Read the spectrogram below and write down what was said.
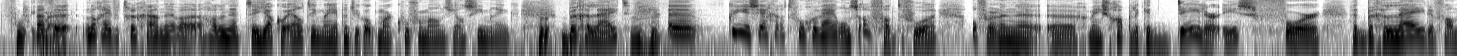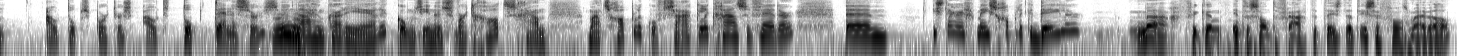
Voel ik Laten mij. we nog even teruggaan. Hè. We hadden net Jacco Elting, maar je hebt natuurlijk ook Mark Koevermans, Jan Siemerink hm. begeleid. Mm -hmm. uh, kun je zeggen, dat vroegen wij ons af van tevoren, of er een uh, gemeenschappelijke deler is voor het begeleiden van oud-topsporters, oud-toptennissers mm. na hun carrière? Komen ze in een zwart gat? Ze gaan maatschappelijk of zakelijk gaan ze verder? Um, is daar een gemeenschappelijke deler? Nou, vind ik een interessante vraag. Dat is, dat is er volgens mij wel.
